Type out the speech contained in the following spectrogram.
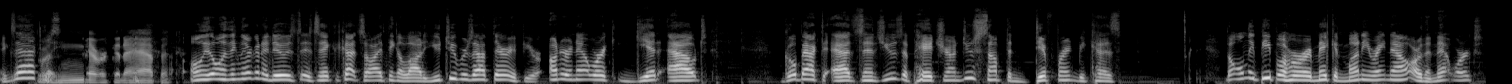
Exactly. It was never going to happen. Only the only thing they're going to do is, is take a cut. So I think a lot of YouTubers out there, if you're under a network, get out, go back to AdSense, use a Patreon, do something different because the only people who are making money right now are the networks.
